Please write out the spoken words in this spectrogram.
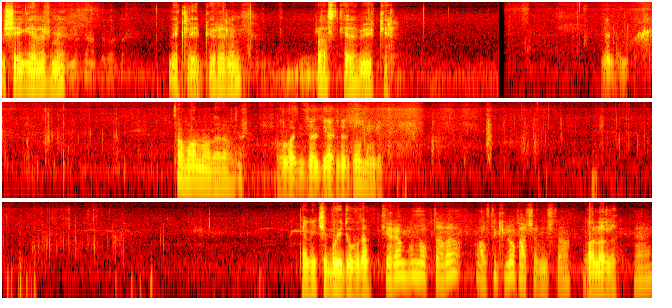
bir şey gelir mi? Bekleyip görelim. Rastgele büyük gel. Gel. Tam almadı herhalde. Valla güzel gerdirdi ama abi. Demek ki buydu vuran. Kerem bu noktada 6 kilo kaçırmış daha. Allah Allah. He.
